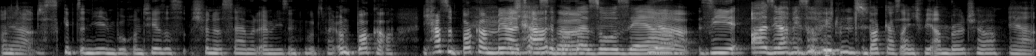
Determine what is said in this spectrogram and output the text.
Und das gibt es in jedem Buch. Und hier ist es, ich finde, Sam und Emily sind ein gutes Beispiel. Und Bocker. Ich hasse Bocker mehr ich als Arthur. Ich hasse Bocker so sehr. Sie, oh, sie macht mich so wütend. Bocker ist eigentlich wie Umbridge, ja. Ja,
